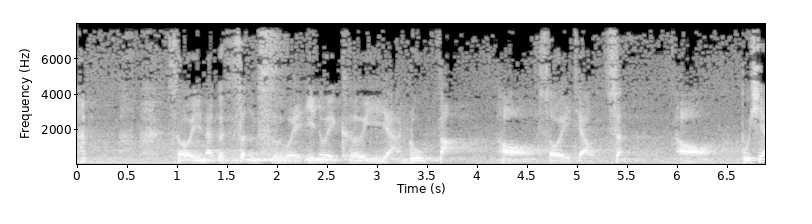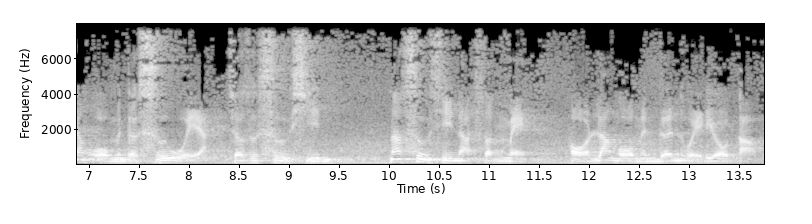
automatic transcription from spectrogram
所以那个正思维，因为可以呀入道，哦，所以叫正。哦，不像我们的思维啊，就是四心。那四心啊，生灭哦，让我们轮回六道。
